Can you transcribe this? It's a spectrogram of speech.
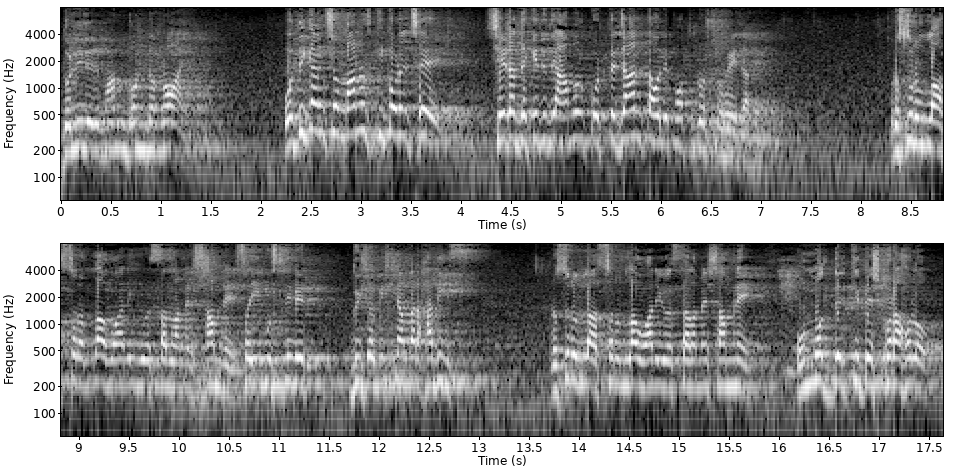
দলিলের মানদণ্ড নয়। অধিকাংশ মানুষ কি করেছে? সেটা দেখে যদি আমল করতে যান, তাহলে পথগ্রস্ত হয়ে যাবে। রসুল্লাহ সাল্লাহ আলী সাল্লামের সামনে সই মুসলিমের দুইশো বিশ নম্বর হাদিস। রসুল্লাহ সাল্লাহ আলী সাল্লামের সামনে উম্মদদেরকে পেশ করা হলো।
